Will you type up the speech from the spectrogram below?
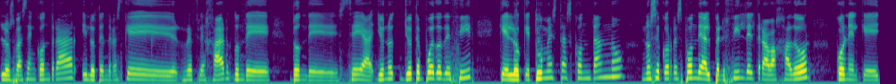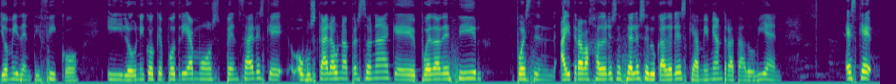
los vas a encontrar y lo tendrás que reflejar donde, donde sea. Yo, no, yo te puedo decir que lo que tú me estás contando no se corresponde al perfil del trabajador con el que yo me identifico. Y lo único que podríamos pensar es que, o buscar a una persona que pueda decir, pues hay trabajadores sociales, educadores que a mí me han tratado bien. Es que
